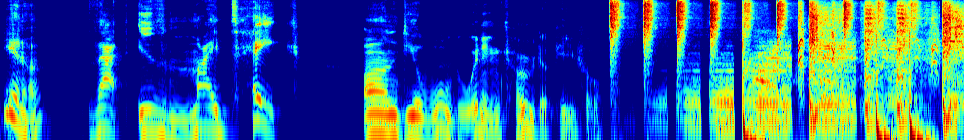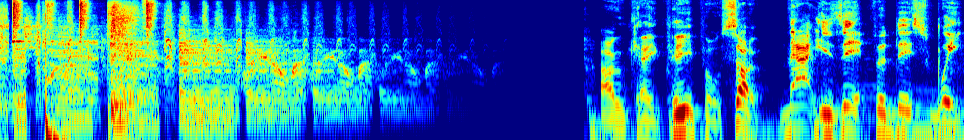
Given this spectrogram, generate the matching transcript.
you know, that is my take on the award-winning Coda people. Okay, people. So that is it for this week.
